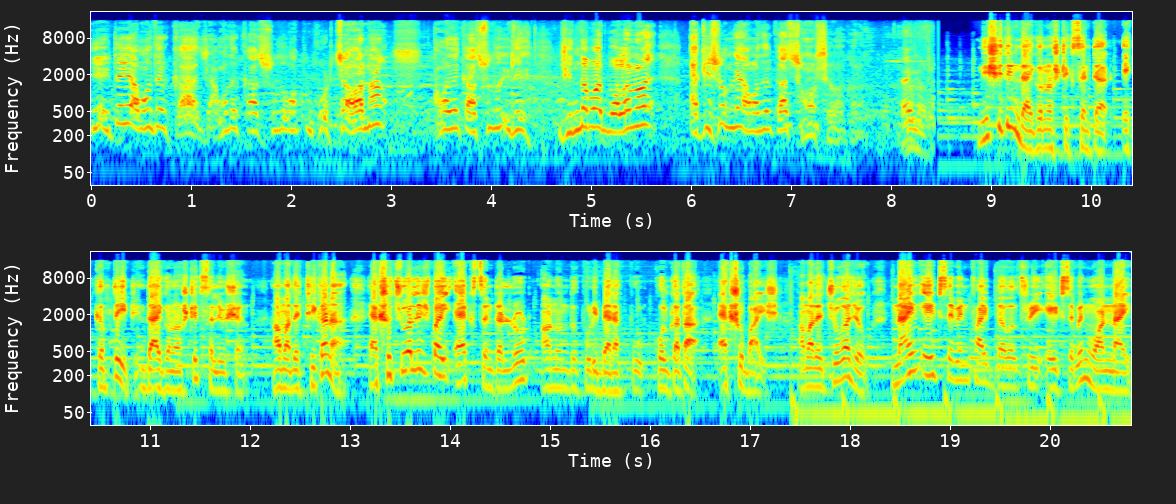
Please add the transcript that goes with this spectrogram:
যে এটাই আমাদের কাজ। আমাদের কাজ শুধুমাত্র ভোট চাওয়া না আমাদের কাজ শুধু ইলে- জিন্দাবাদ বলা নয় একই সঙ্গে আমাদের কাজ সমাজসেবা করা। নিশিদিন ডায়াগনস্টিক সেন্টার এ কমপ্লিট ডায়াগনস্টিক সলিউশন। আমাদের ঠিকানা একশো চুয়াল্লিশ বাই এক সেন্ট্রাল রোড আনন্দপুরি ব্যারাকপুর কলকাতা একশো বাইশ। আমাদের যোগাযোগ nine eight seven five double three eight seven one nine.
